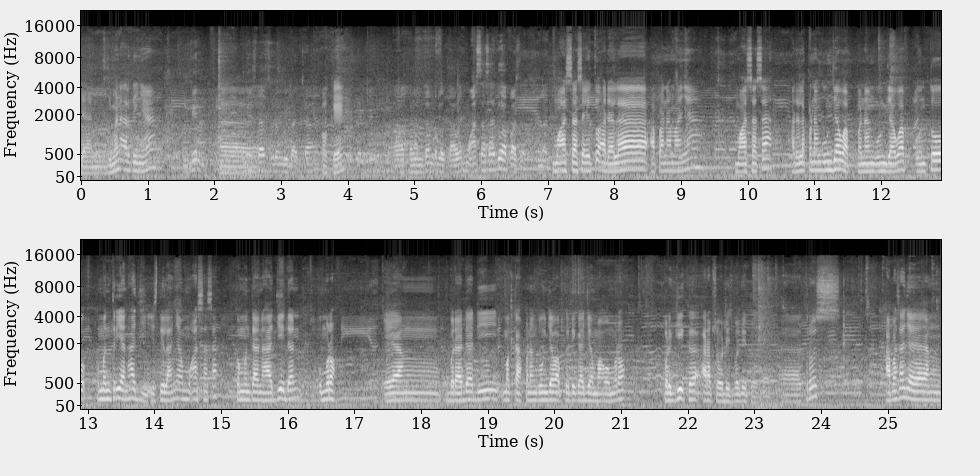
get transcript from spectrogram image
dan gimana artinya? Mungkin uh, ini Ustaz sudah dibaca. Oke. Okay. Uh, teman-teman perlu tahu muasasah itu apa sih? Muasasah itu adalah apa namanya? Muasasah adalah penanggung jawab, penanggung jawab untuk Kementerian Haji. Istilahnya muasasah Kementerian Haji dan Umroh yang berada di Mekah penanggung jawab ketika jamaah umroh pergi ke Arab Saudi seperti itu. Uh, terus apa saja yang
